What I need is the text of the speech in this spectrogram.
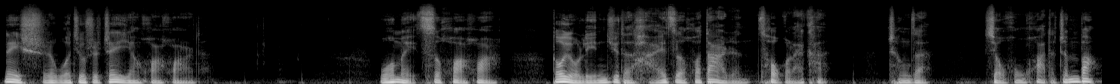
那时我就是这样画画的。我每次画画，都有邻居的孩子或大人凑过来看，称赞：“小红画的真棒。”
